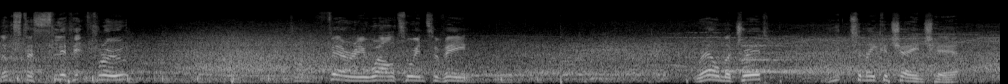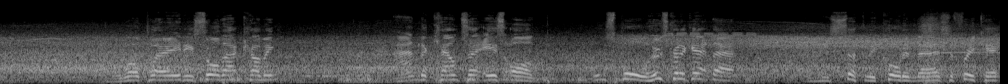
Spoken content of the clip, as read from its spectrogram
Looks to slip it through. Done very well to intervene. Real Madrid to make a change here. Well played, he saw that coming. And the counter is on. Who's ball? Who's going to get that? He's certainly caught him there, it's a free kick.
